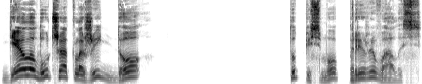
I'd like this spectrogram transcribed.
дело лучше отложить до... Тут письмо прерывалось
